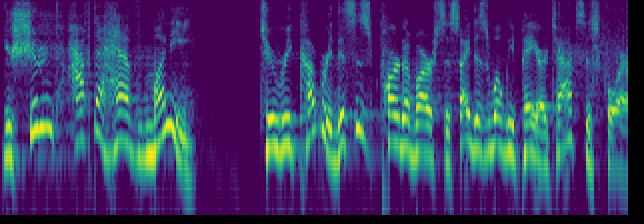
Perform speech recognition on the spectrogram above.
you shouldn't have to have money to recover. This is part of our society. This is what we pay our taxes for.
